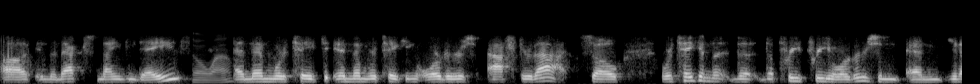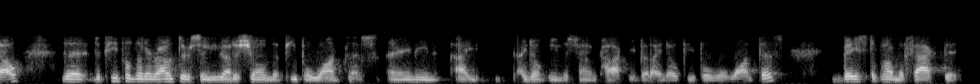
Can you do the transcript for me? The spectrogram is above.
uh, in the next 90 days. Oh wow! And then we're taking and then we're taking orders after that. So we're taking the the, the pre pre orders and and you know the the people that are out there. So you got to show them that people want this. I mean, I I don't mean to sound cocky, but I know people will want this based upon the fact that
